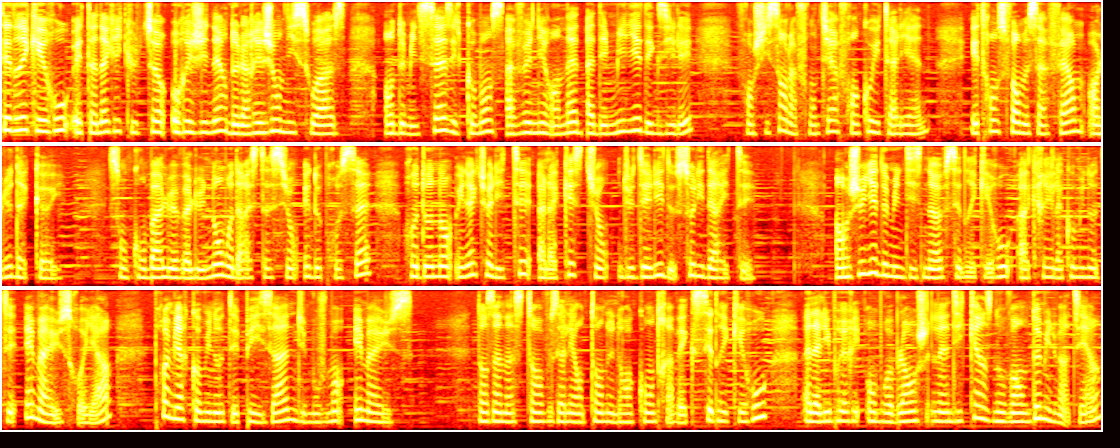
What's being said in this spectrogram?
Cédric Héroux est un agriculteur originaire de la région niçoise. En 2016, il commence à venir en aide à des milliers d'exilés franchissant la frontière franco-italienne et transforme sa ferme en lieu d'accueil. Son combat lui a valu nombre d'arrestations et de procès, redonnant une actualité à la question du délit de solidarité. En juillet 2019, Cédric Héroux a créé la communauté Emmaüs Roya, première communauté paysanne du mouvement Emmaüs. Dans un instant, vous allez entendre une rencontre avec Cédric Héroux à la librairie Ombre Blanche lundi 15 novembre 2021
